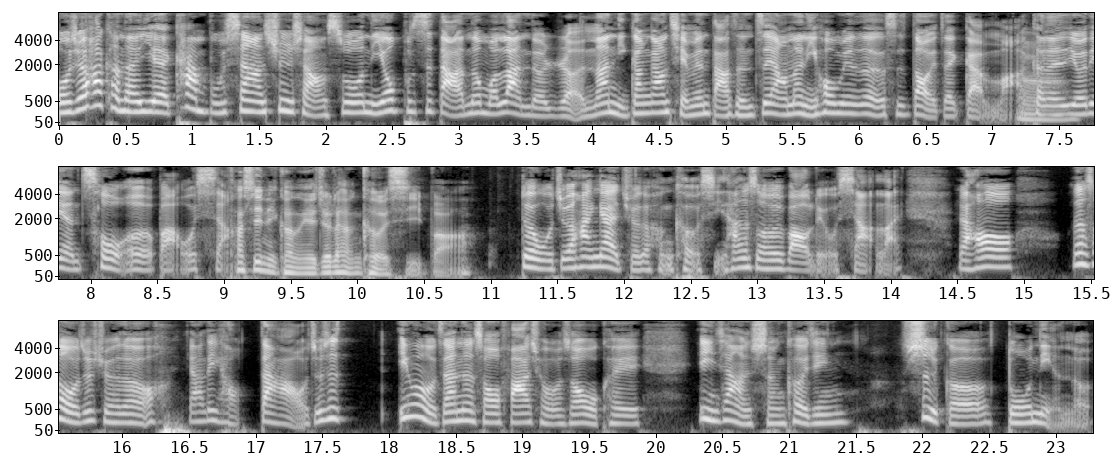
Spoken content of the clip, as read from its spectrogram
我觉得他可能也看不下去，想说你又不是打那么烂的人，那你刚刚前面打成这样，那你后面这个是到底在干嘛？嗯，可能有点错愕吧，我想。他心里可能也觉得很可惜吧。对，我觉得他应该也觉得很可惜，他那时候会把我留下来，然后。那时候我就觉得压力好大哦，就是因为我在那时候发球的时候，我可以印象很深刻，已经事隔多年了。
